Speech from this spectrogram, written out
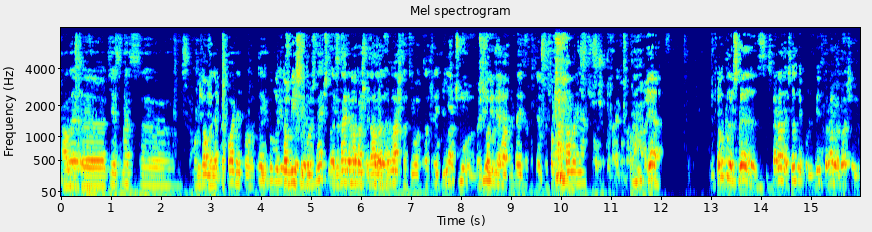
Але е, ті смс е, повідомлення приходять про тих, хто більше боржник, і ви знаєте, ми трошки дали результат за ці от за три дні. Чому? Прийшло дуже багато людей заплатили. Прийшло повідомлення, що що То, коли йшли, скарали, йшли, типу, люди збирали гроші.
